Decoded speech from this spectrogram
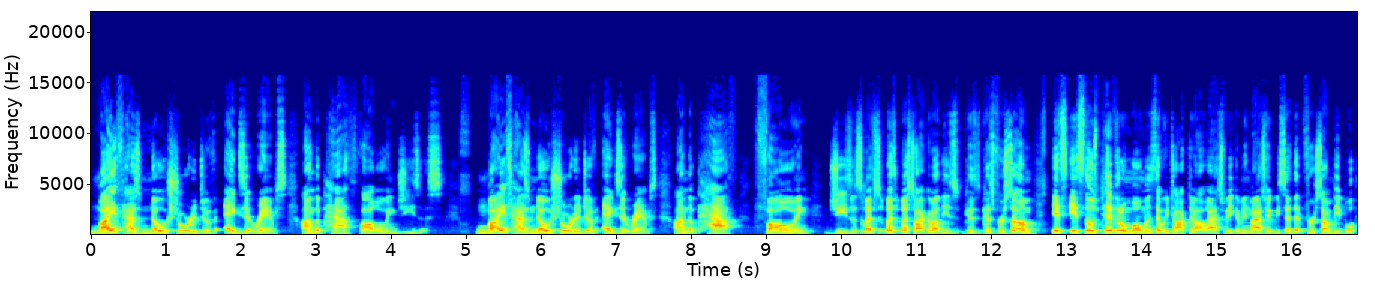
life has no shortage of exit ramps on the path following Jesus. Life has no shortage of exit ramps on the path following Jesus. Let's let's let's talk about these because because for some it's it's those pivotal moments that we talked about last week. I mean, last week we said that for some people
